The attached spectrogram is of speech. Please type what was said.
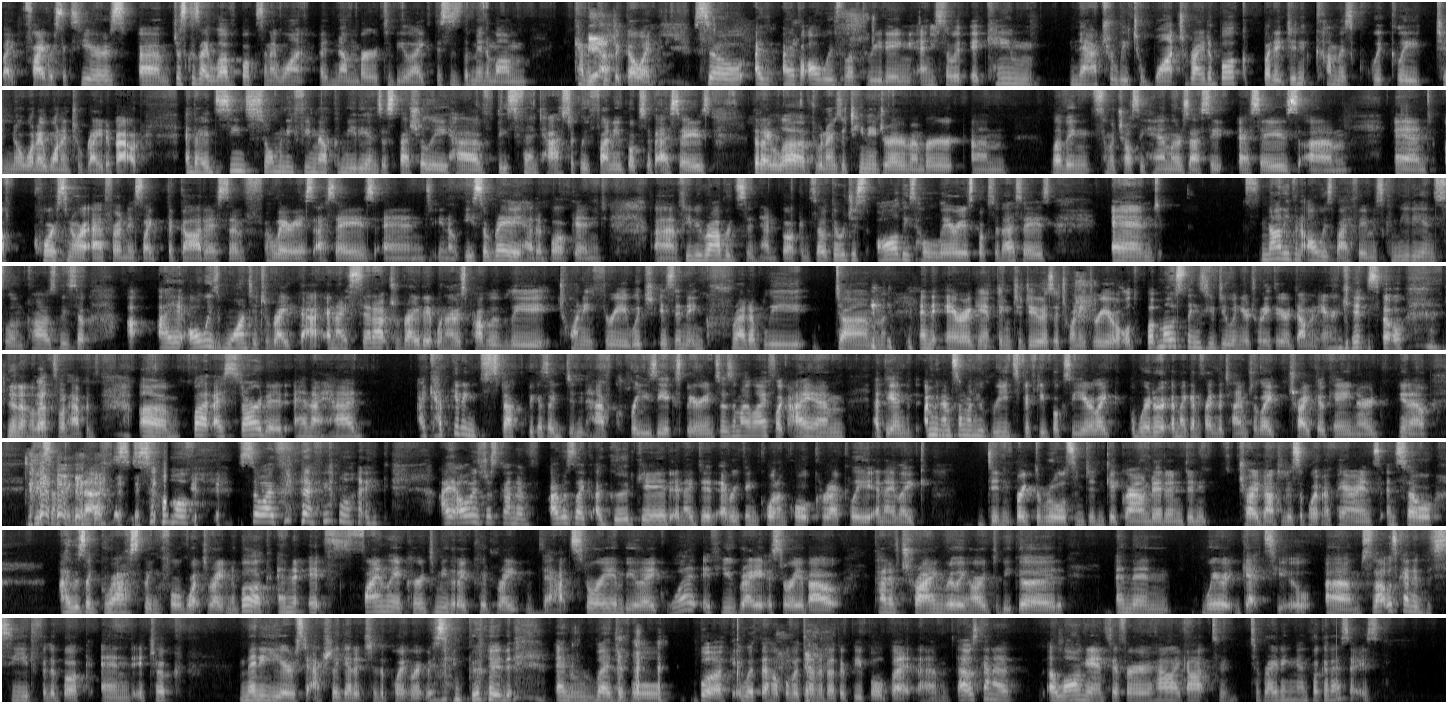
like five or six years, um, just because I love books and I want a number to be like, this is the minimum, kind of yeah. keep it going. So I, I've always loved reading. And so it, it came naturally to want to write a book, but it didn't come as quickly to know what I wanted to write about. And I had seen so many female comedians, especially, have these fantastically funny books of essays that I loved when I was a teenager. I remember um, loving some of Chelsea Handler's essay, essays. Um, and of course, Nora Ephron is like the goddess of hilarious essays. And, you know, Issa Rae had a book and uh, Phoebe Robinson had a book. And so there were just all these hilarious books of essays. And not even always by famous comedians, Sloane Crosley. So I, always wanted to write that. And I set out to write it when I was probably 23, which is an incredibly dumb and arrogant thing to do as a 23 year old. But most things you do when you're 23 are dumb and arrogant. So, you know, that's what happens. Um, but I started and I had, I kept getting stuck because I didn't have crazy experiences in my life. Like I am at the end. I mean, I'm someone who reads 50 books a year. Like, where do am I going to find the time to like try cocaine or you know do something nuts? So, so I feel, I feel like I always just kind of I was like a good kid and I did everything quote unquote correctly and I like didn't break the rules and didn't get grounded and didn't try not to disappoint my parents. And so I was like grasping for what to write in a book. And it finally occurred to me that I could write that story and be like, what if you write a story about kind of trying really hard to be good and then where it gets you. Um, so that was kind of the seed for the book. And it took many years to actually get it to the point where it was a good and legible book with the help of a ton of other people. But um, that was kind of a long answer for how I got to, to writing a book of essays.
